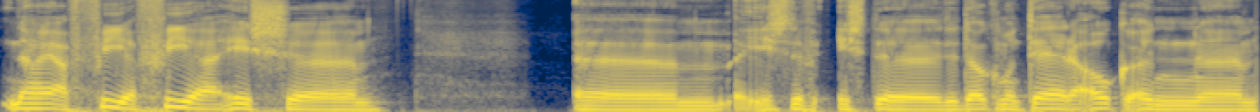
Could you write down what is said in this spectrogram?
nou ja, via via is, ehm, ehm, is, de, is de, de documentaire ook een, ehm,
